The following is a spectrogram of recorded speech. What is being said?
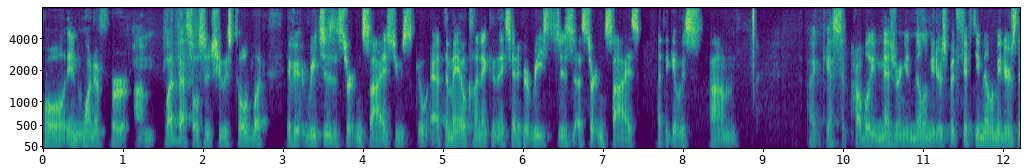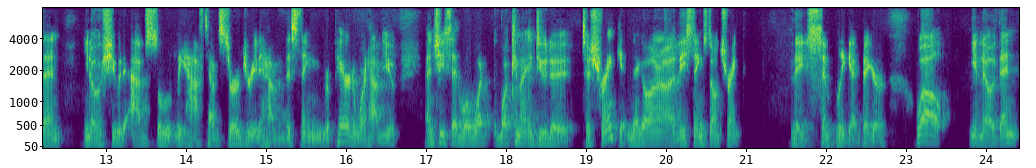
hole in one of her um, blood vessels. And she was told, look, if it reaches a certain size, she was at the Mayo Clinic, and they said if it reaches a certain size, I think it was um, I guess it probably measuring in millimeters, but 50 millimeters, then, you know, she would absolutely have to have surgery to have this thing repaired or what have you. And she said, well, what, what can I do to, to shrink it? And they go, no, no, these things don't shrink. They simply get bigger. Well, you know, then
